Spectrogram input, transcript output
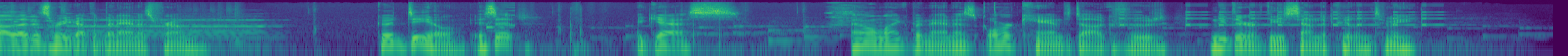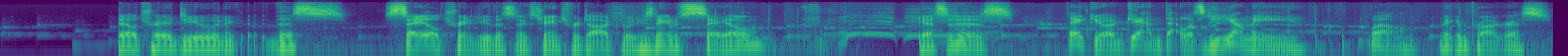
Oh, that is where you got the bananas from. Good deal, is it? I guess. I don't like bananas or canned dog food. Neither of these sound appealing to me. They'll trade you in this. Sale traded you this in exchange for dog food. His name is Sale? Yes, it is. Thank you again. That was yummy. Well, making progress.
